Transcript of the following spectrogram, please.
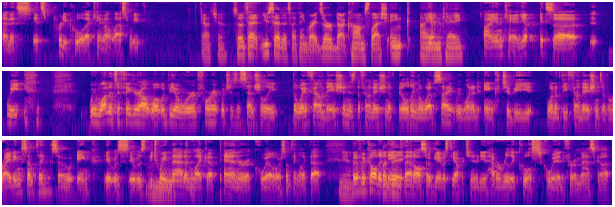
and it's it's pretty cool. That came out last week. gotcha. So it's at you said this, I think, right? Zurb.com slash ink I N K. INK. Yep, it's uh, we we wanted to figure out what would be a word for it, which is essentially the way foundation is the foundation of building a website. We wanted ink to be one of the foundations of writing something. So ink. It was it was between that and like a pen or a quill or something like that. Yeah. But if we called it But ink, the- that also gave us the opportunity to have a really cool squid for a mascot.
